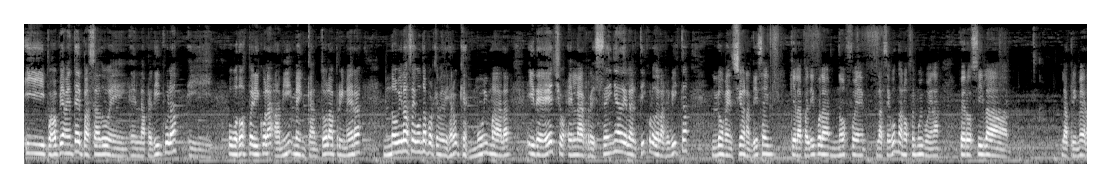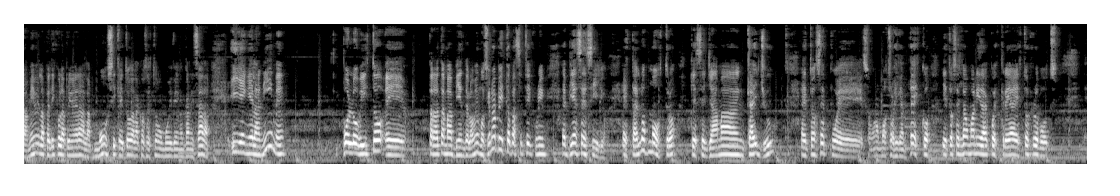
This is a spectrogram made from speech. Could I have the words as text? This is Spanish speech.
y pues obviamente basado en, en la película y hubo dos películas. A mí me encantó la primera no vi la segunda porque me dijeron que es muy mala y de hecho en la reseña del artículo de la revista lo mencionan. Dicen que la película no fue, la segunda no fue muy buena, pero sí la, la primera. A mí la película primera, la música y toda la cosa estuvo muy bien organizada. Y en el anime, por lo visto, eh, trata más bien de lo mismo. Si no has visto Pacific Rim, es bien sencillo. Están los monstruos que se llaman Kaiju entonces, pues son unos monstruos gigantescos y entonces la humanidad pues crea estos robots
